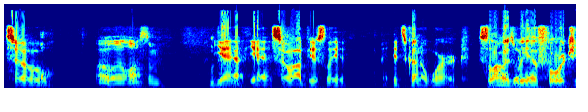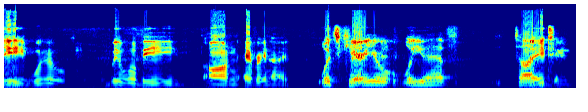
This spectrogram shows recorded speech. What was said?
So oh, awesome. yeah, yeah. So obviously, it, it's gonna work. As long as we have 4G, we'll we will be on every night. Which carrier will you have, Todd? 18.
